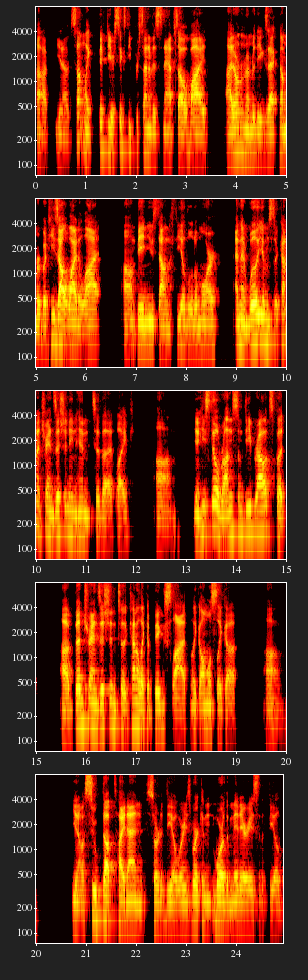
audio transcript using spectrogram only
uh, you know, something like 50 or 60% of his snaps out wide. I don't remember the exact number, but he's out wide a lot, um, being used down the field a little more. And then Williams, they're kind of transitioning him to the like, um, you know, he still runs some deep routes, but uh, been transitioned to kind of like a big slot, like almost like a, um, you know, a souped up tight end sort of deal where he's working more of the mid areas of the field.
